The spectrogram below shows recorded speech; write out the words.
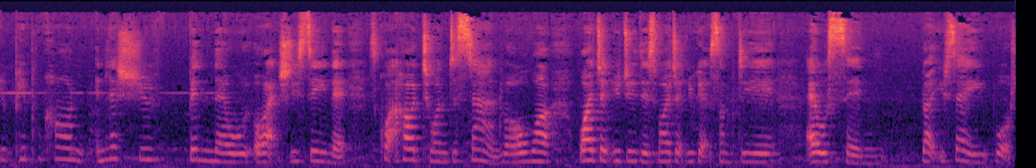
you, people can't, unless you've been there or, or actually seen it, it's quite hard to understand. Well, why, why don't you do this? Why don't you get somebody else in? Like you say, what,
